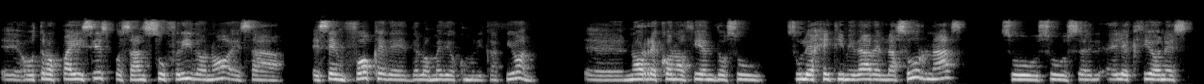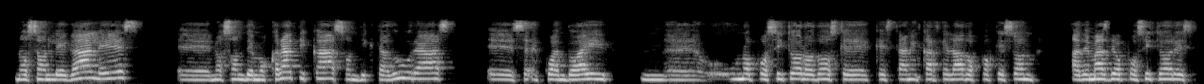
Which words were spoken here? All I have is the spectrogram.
eh, otros países pues han sufrido ¿no? Ese enfoque de, los medios de comunicación, eh, no reconociendo su, su, legitimidad en las urnas, sus elecciones no son legales, eh, no son democráticas, son dictaduras. cuando hay mm, un opositor o dos que, que están encarcelados porque son, además de opositores,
